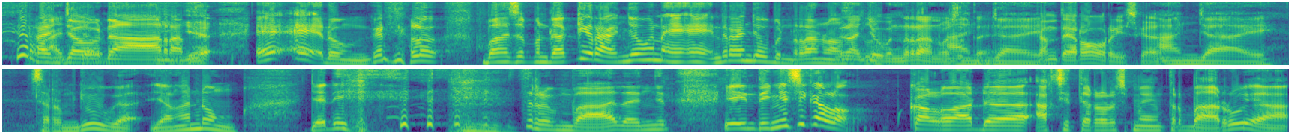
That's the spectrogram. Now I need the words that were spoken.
ranjau darat. Iya. Eh eh dong kan kalau bahasa pendaki ranjau kan eh eh ini ranjau beneran Ini maksud ranjau beneran maksudnya. Anjay. Kan teroris kan. Anjay. Serem juga. Jangan dong. Jadi serem banget anjir. Ya intinya sih kalau kalau ada aksi terorisme yang terbaru ya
